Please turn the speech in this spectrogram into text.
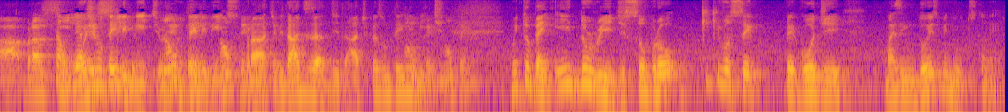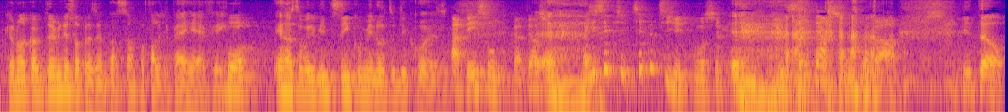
a Não, Brasília. hoje não tem Recife- limite, hoje não, tem, limites. Não tem, Para não tem. atividades eh, didáticas não tem Não limite. tem, não tem. Muito bem, e do Read, sobrou. O que, que você pegou de. Mas em dois minutos também. Porque eu não terminei sua apresentação pra falar de PRF ainda. Pô. E nós estamos em 25 minutos de coisa. Ah, tem assunto, cara, tem assunto. A gente sempre, sempre é desse jeito com você. pô. A gente sempre tem assunto, cara. Então,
